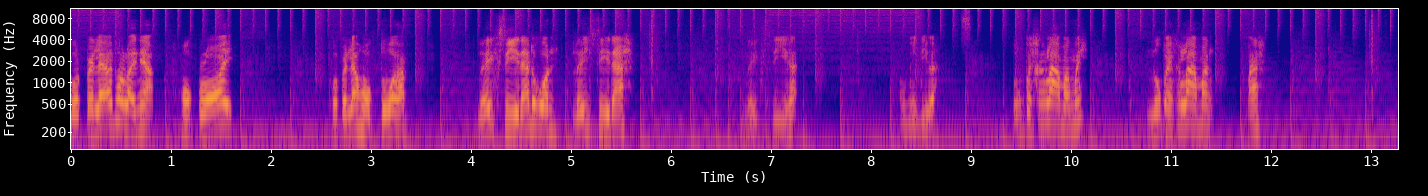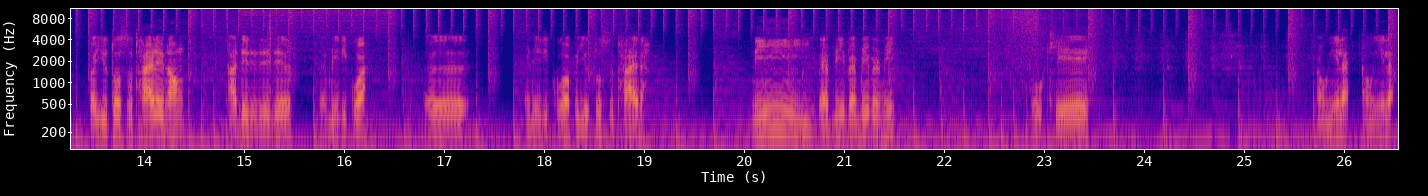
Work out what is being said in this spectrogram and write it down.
กดไปแล้วเท่าไหร่เนี่ยหกร้อยปลดไปแล้วหกตัวครับ เหลืออีกสี่นะทุกคน เหลืออีกสี่นะ เหลืออีกสี่ครับเอาไงดีวะ ลงไปข้างล่างบ้างไหม ลงไปข้างล่างบ้าง มา ไปอยู่ตัวสุดท้ายเลยน้อง อะเดี๋ยวเดี๋ยวเดี๋ยวแบบนี้ดีกว่า เออ แบบนี้ดีกว่า ไปอยู่ตัวสุดท้ายนะ นี่แบบนี้แบบนี้แบบนี้ โอเค เอางี้แหละ เอางี้แหละ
